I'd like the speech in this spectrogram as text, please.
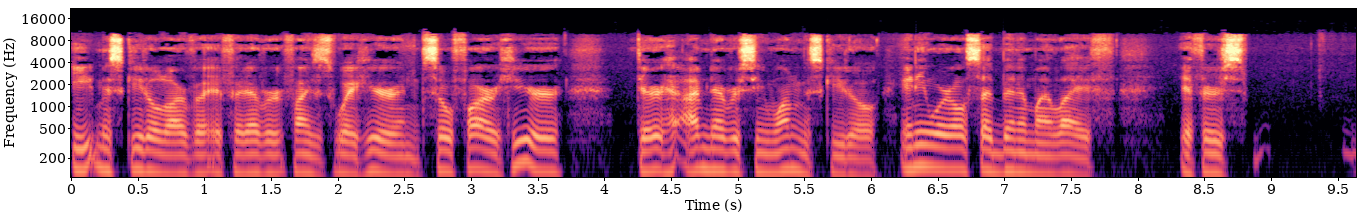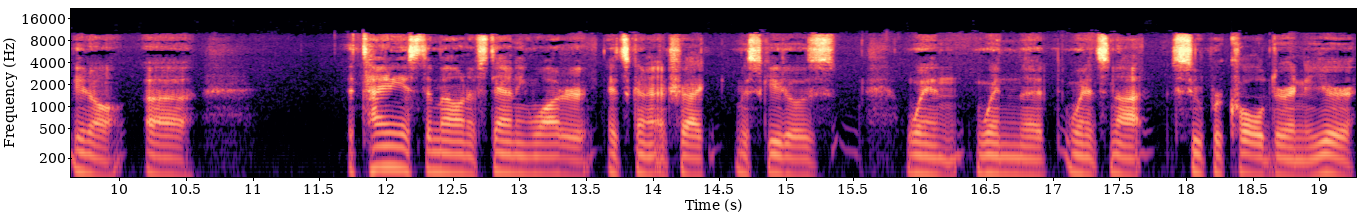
eat mosquito larvae if it ever finds its way here, and so far here, there I've never seen one mosquito anywhere else I've been in my life. If there's, you know, uh, the tiniest amount of standing water, it's going to attract mosquitoes when when the when it's not super cold during the year.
